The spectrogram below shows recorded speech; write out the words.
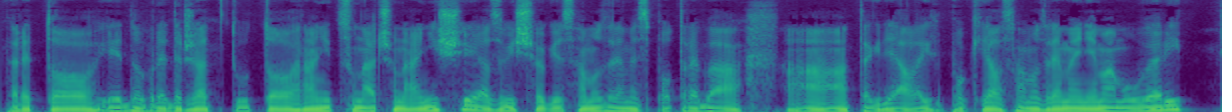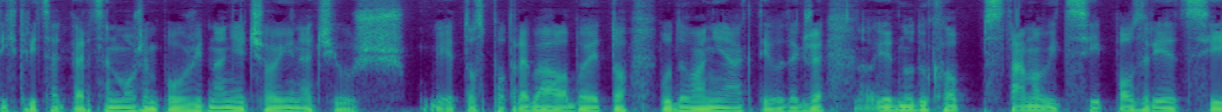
Preto je dobre držať túto hranicu na čo najnižšie a zvyšok je samozrejme spotreba a tak ďalej. Pokiaľ samozrejme nemám úvery, tých 30% môžem použiť na niečo iné, či už je to spotreba, alebo je to budovanie aktív. Takže jednoducho stanoviť si, pozrieť si,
